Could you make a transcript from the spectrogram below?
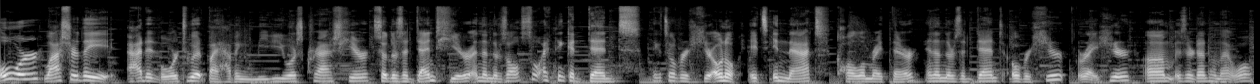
Or last year they added more to it by having meteors crash here. So there's a dent here, and then there's also, I think, a dent. I think it's over here. Oh no, it's in that column right there. And then there's a dent over here, right here. Um, is there a dent on that wall?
